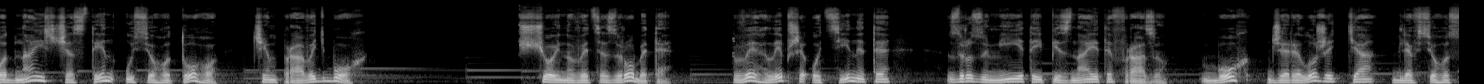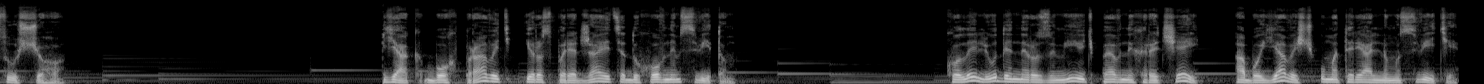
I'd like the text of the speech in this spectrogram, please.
одна із частин усього того, чим править Бог. Щойно ви це зробите, ви глибше оціните, зрозумієте і пізнаєте фразу Бог джерело життя для всього сущого. Як Бог править і розпоряджається духовним світом. Коли люди не розуміють певних речей або явищ у матеріальному світі,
